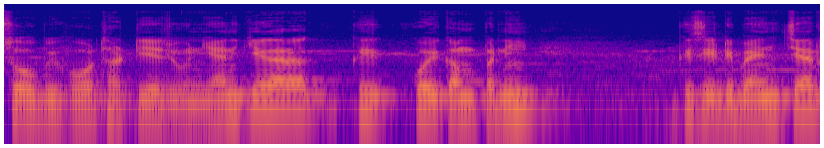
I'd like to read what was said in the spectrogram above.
so before thirty June यानी कि अगर कोई कंपनी किसी डिबेंचर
